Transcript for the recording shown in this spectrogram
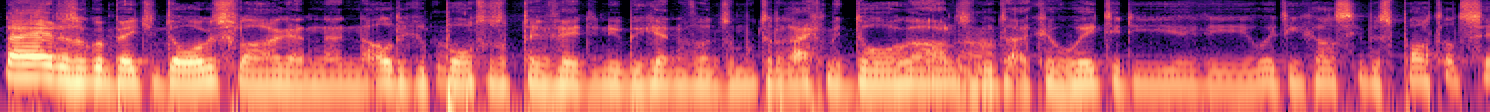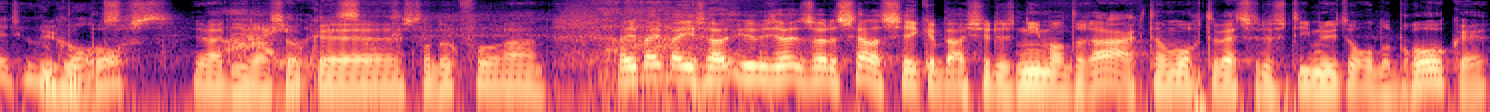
Nee, dat is ook een beetje doorgeslagen. En, en al die reporters op tv die nu beginnen van ze moeten er echt mee doorgaan. Ze moeten eigenlijk, hoe heet die, die, die, hoe heet die gast die bij Sparta zit? Hugo, Hugo Borst. Borst. Ja, die Ah, was ook, eh, ook- stond ook vooraan. Maar, maar, maar je zou, je zou zou zelfs, zeker als je dus niemand raakt, dan wordt de wedstrijd dus 10 minuten onderbroken.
